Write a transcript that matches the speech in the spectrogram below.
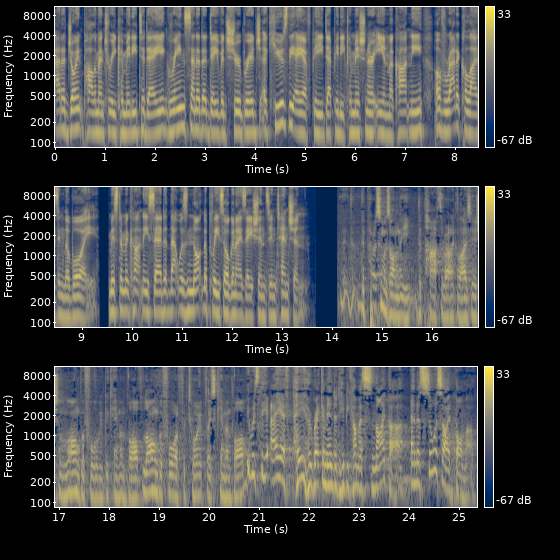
At a joint parliamentary committee today, Green Senator David Shoebridge accused the AFP Deputy Commissioner Ian McCartney of radicalising the boy. Mr. McCartney said that was not the police organisation's intention. The, the, person was on the, the path to radicalisation long before we became involved, long before Victoria Police came involved. It was the AFP who recommended he become a sniper and a suicide bomber.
